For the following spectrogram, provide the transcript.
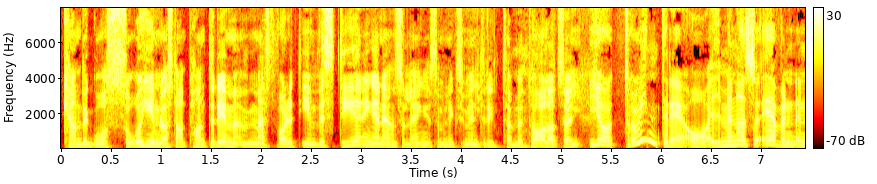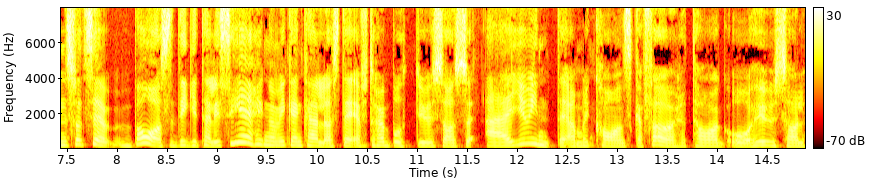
kan det gå så himla snabbt? Har inte det mest varit investeringen än så länge som liksom inte riktigt har betalat sig? Jag tror inte det är AI, men alltså även en så att säga basdigitalisering, om vi kan kalla oss det, efter att ha bott i USA, så är ju inte amerikanska företag och hushåll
